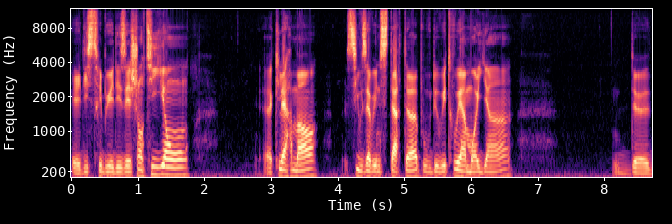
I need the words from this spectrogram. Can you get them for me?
et distribuer des échantillons? Euh, clairement, si vous avez une start-up, vous devez trouver un moyen de,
